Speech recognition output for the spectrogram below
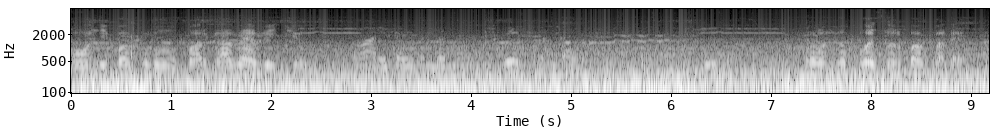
pe unde pe acolo? Parcă avea vechiul. Are, dar e lângă Mănâncuiesc, nu? Pe lângă păsări, pe acolo.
